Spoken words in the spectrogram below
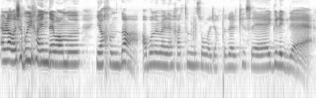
Evet arkadaşlar bu hikayenin devamı yakında. Abone ve like olacaktır herkese. Güle güle.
